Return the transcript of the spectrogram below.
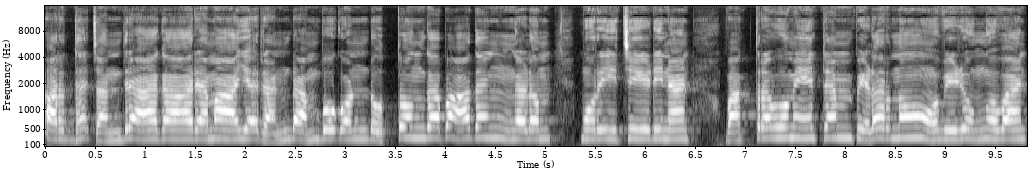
അർദ്ധചന്ദ്രാകാരമായ രണ്ടമ്പു കൊണ്ടുത്തുങ്കപാദങ്ങളും മുറിച്ചിടിനാൻ വക്രവുമേറ്റം പിളർന്നു വിഴുങ്ങുവാൻ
